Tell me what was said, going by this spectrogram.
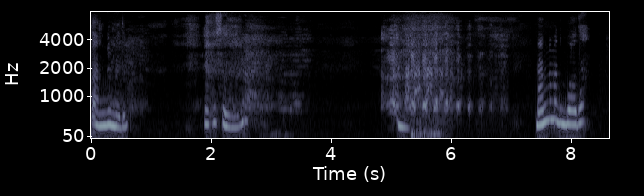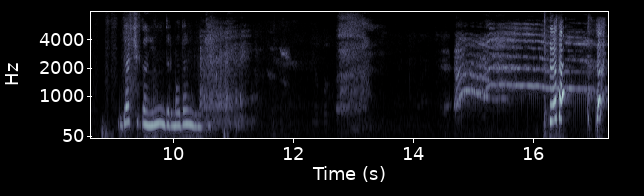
Ben gülmedim. Nefes alıyorum. Ben gülmedim bu arada. Gerçekten yemin ederim adam güldü.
